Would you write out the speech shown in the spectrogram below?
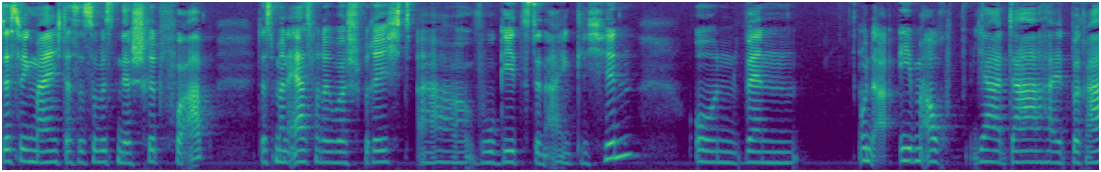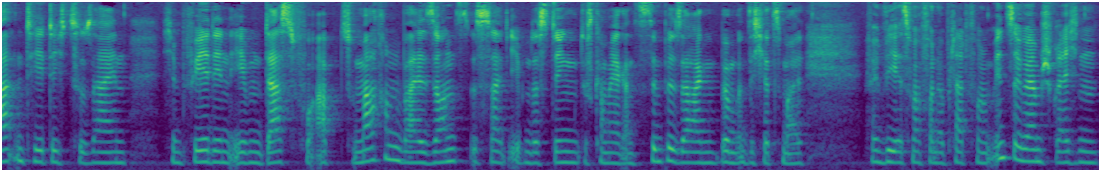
deswegen meine ich, das ist so ein bisschen der Schritt vorab, dass man erstmal darüber spricht, äh, wo geht's denn eigentlich hin? Und wenn und eben auch, ja, da halt beratend tätig zu sein. Ich empfehle denen eben, das vorab zu machen, weil sonst ist halt eben das Ding, das kann man ja ganz simpel sagen, wenn man sich jetzt mal, wenn wir jetzt mal von der Plattform Instagram sprechen,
